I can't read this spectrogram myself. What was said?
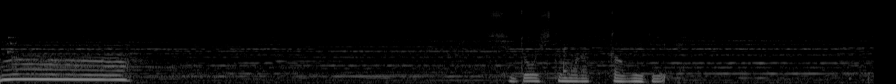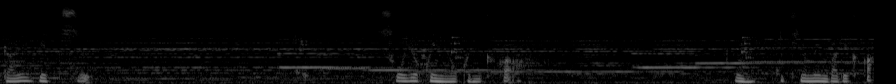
うわー指導してもらった上で来月総翼員の奥に行くか。うんこっちのメンバーで行くか。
